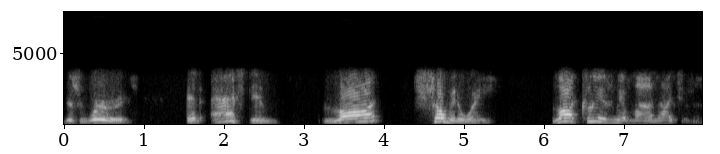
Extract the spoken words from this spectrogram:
this word and ask him, Lord, show me the way. Lord, cleanse me of my unrighteousness.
